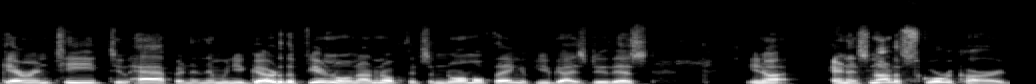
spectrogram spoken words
guaranteed to happen. And then when you go to the funeral, and I don't know if it's a normal thing, if you guys do this, you know, and it's not a scorecard.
